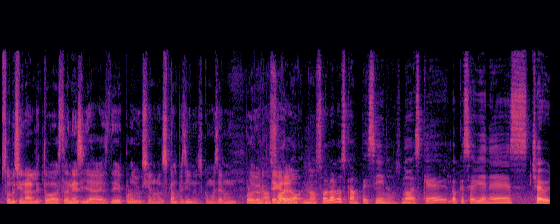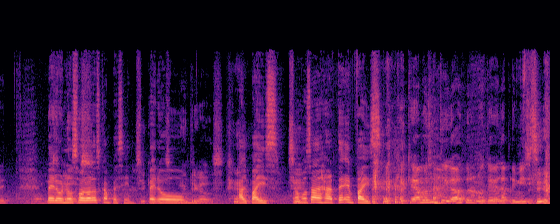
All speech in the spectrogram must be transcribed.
solucionarle todas estas necesidades de producción a los campesinos, como ser un proveedor no integral. Solo, no solo a los campesinos, no, es que lo que se viene es chévere pero no solo a los campesinos, pero al país. Vamos a dejarte en país. Quedamos intrigados, pero nos debes la primicia.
